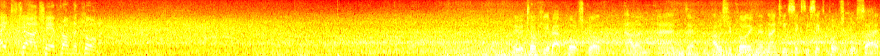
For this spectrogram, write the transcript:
takes charge here from the corner. We were talking about Portugal, Alan, and uh, I was recalling the 1966 Portugal side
